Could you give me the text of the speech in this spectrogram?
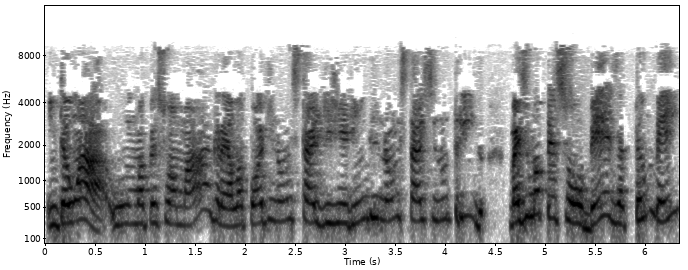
Então, ah, uma pessoa magra, ela pode não estar digerindo e não estar se nutrindo, mas uma pessoa obesa também.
